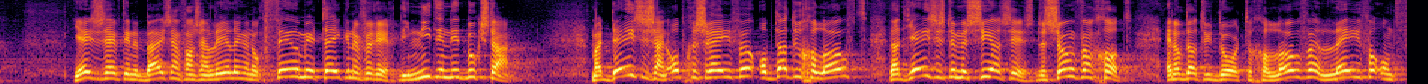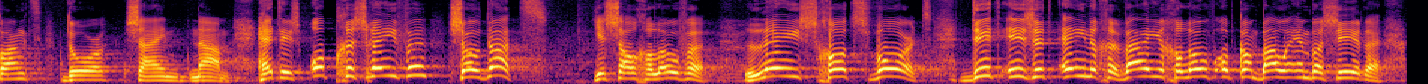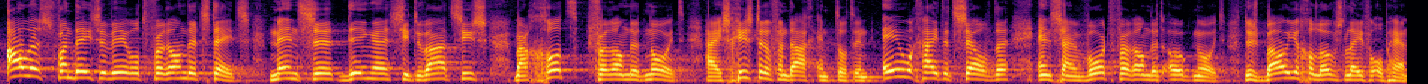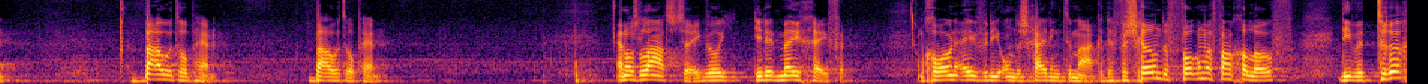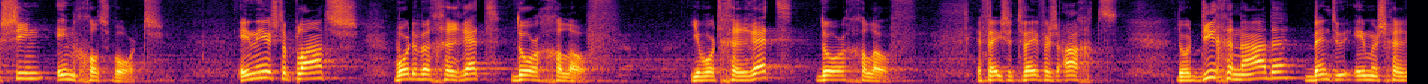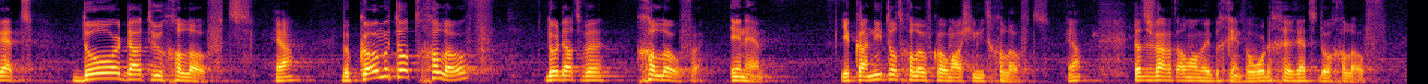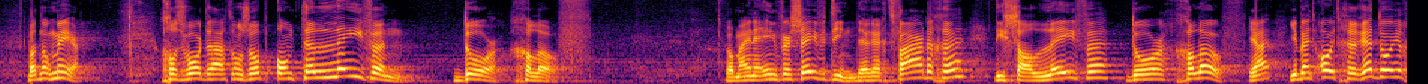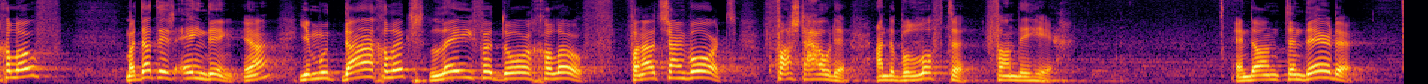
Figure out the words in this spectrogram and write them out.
Jezus heeft in het bijzijn van zijn leerlingen nog veel meer tekenen verricht die niet in dit boek staan. Maar deze zijn opgeschreven opdat u gelooft dat Jezus de Messias is, de Zoon van God. En opdat u door te geloven leven ontvangt door zijn naam. Het is opgeschreven zodat je zal geloven. Lees Gods woord. Dit is het enige waar je geloof op kan bouwen en baseren. Alles van deze wereld verandert steeds. Mensen, dingen, situaties. Maar God verandert nooit. Hij is gisteren, vandaag en tot in eeuwigheid hetzelfde. En zijn woord verandert ook nooit. Dus bouw je geloofsleven op Hem. Bouw het op Hem. Bouw het op Hem. En als laatste, ik wil je dit meegeven. Om gewoon even die onderscheiding te maken. De verschillende vormen van geloof die we terugzien in Gods woord. In eerste plaats worden we gered door geloof. Je wordt gered door geloof. Efeze 2, vers 8. Door die genade bent u immers gered, doordat u gelooft. Ja? We komen tot geloof doordat we geloven in Hem. Je kan niet tot geloof komen als je niet gelooft. Ja? Dat is waar het allemaal mee begint. We worden gered door geloof. Wat nog meer? Gods woord draagt ons op om te leven door geloof. Romeinen 1, vers 17. De rechtvaardige die zal leven door geloof. Ja? Je bent ooit gered door je geloof, maar dat is één ding. Ja? Je moet dagelijks leven door geloof. Vanuit zijn woord vasthouden aan de belofte van de Heer. En dan ten derde,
